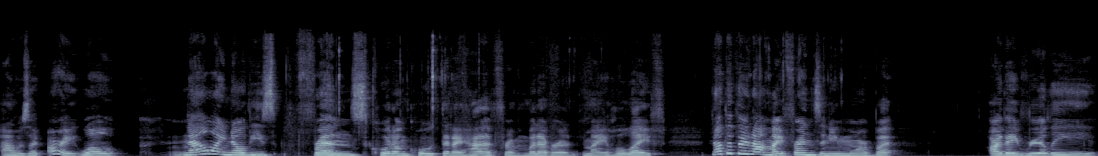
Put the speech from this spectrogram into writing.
I was like, all right, well, now I know these friends, quote unquote, that I have from whatever my whole life. Not that they're not my friends anymore, but are they really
